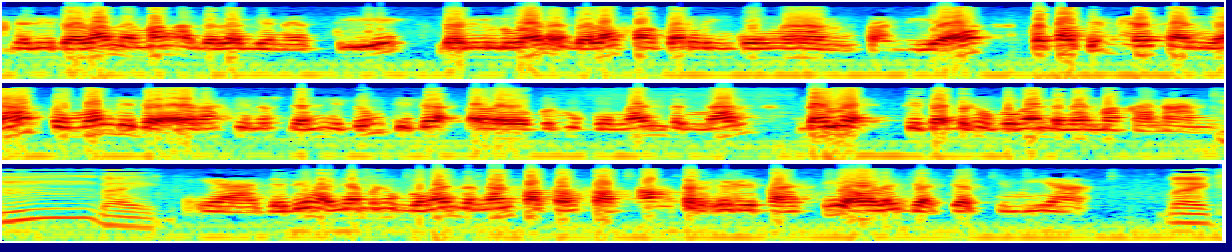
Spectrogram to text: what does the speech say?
dari dalam memang adalah genetik, dari luar adalah faktor lingkungan tadi ya. Tetapi biasanya tumor di daerah sinus dan hidung tidak e, berhubungan dengan diet, tidak berhubungan dengan makanan. Hmm, baik. Ya, jadi hanya berhubungan dengan faktor-faktor teriritasi oleh zat-zat kimia. Baik,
